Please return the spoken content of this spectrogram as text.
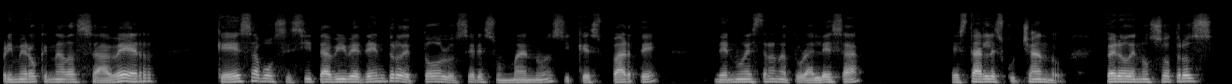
primero que nada, saber que esa vocecita vive dentro de todos los seres humanos y que es parte de nuestra naturaleza estarle escuchando. Pero de nosotros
